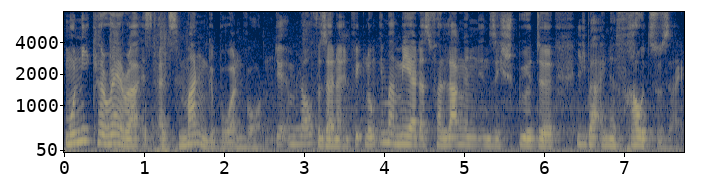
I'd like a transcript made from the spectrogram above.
Monique Carrera ist als Mann geboren worden, der im Laufe seiner Entwicklung immer mehr das Verlangen in sich spürte, lieber eine Frau zu sein.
